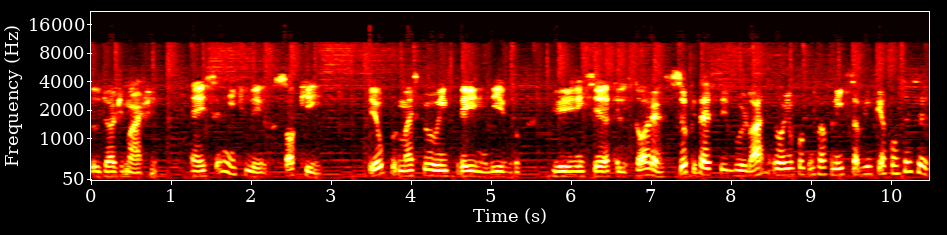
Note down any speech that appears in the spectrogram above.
do George Martin. É excelente livro, só que eu, por mais que eu entrei no livro vivenciei aquela história, se eu quisesse burlar, eu ia um pouquinho pra frente e sabia o que ia acontecer.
